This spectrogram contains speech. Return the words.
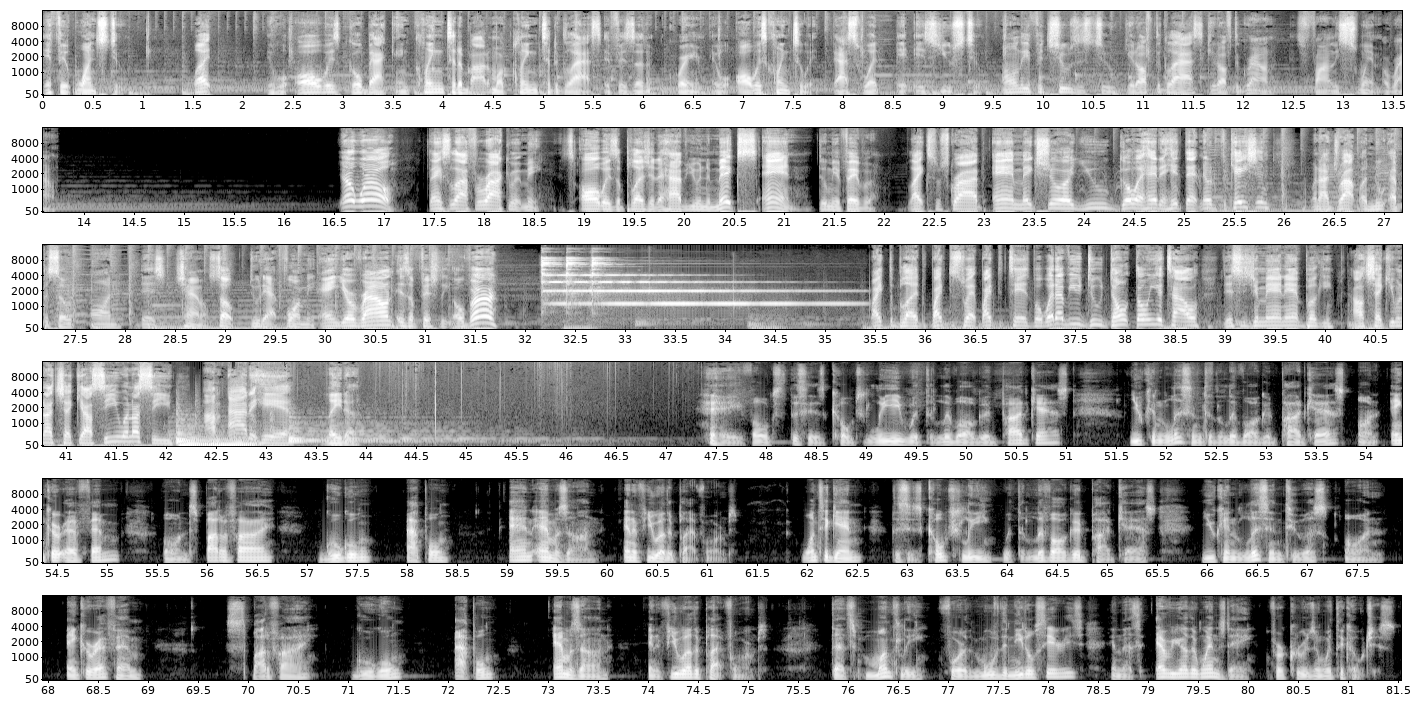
if it wants to. But it will always go back and cling to the bottom or cling to the glass if it's an aquarium. It will always cling to it. That's what it is used to. Only if it chooses to get off the glass, get off the ground, and finally swim around. Yo, world. Thanks a lot for rocking with me. It's always a pleasure to have you in the mix. And do me a favor like, subscribe, and make sure you go ahead and hit that notification when I drop a new episode on this channel. So do that for me. And your round is officially over. Wipe the blood, wipe the sweat, wipe the tears, but whatever you do, don't throw in your towel. This is your man, Ant Boogie. I'll check you when I check you. I'll see you when I see you. I'm out of here. Later. Hey, folks, this is Coach Lee with the Live All Good podcast. You can listen to the Live All Good podcast on Anchor FM on Spotify, Google, Apple, and Amazon, and a few other platforms. Once again, this is Coach Lee with the Live All Good podcast. You can listen to us on Anchor FM, Spotify, Google, Apple, Amazon, and a few other platforms. That's monthly for the Move the Needle series, and that's every other Wednesday for Cruising with the Coaches.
